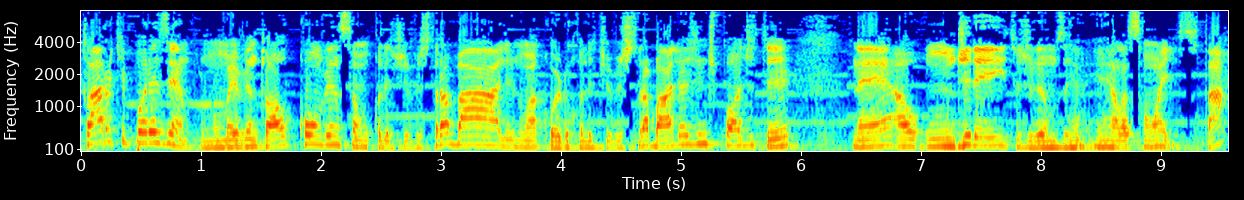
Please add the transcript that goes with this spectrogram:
Claro que, por exemplo, numa eventual convenção coletiva de trabalho, num acordo coletivo de trabalho, a gente pode ter né, algum direito, digamos, em relação a isso, tá?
